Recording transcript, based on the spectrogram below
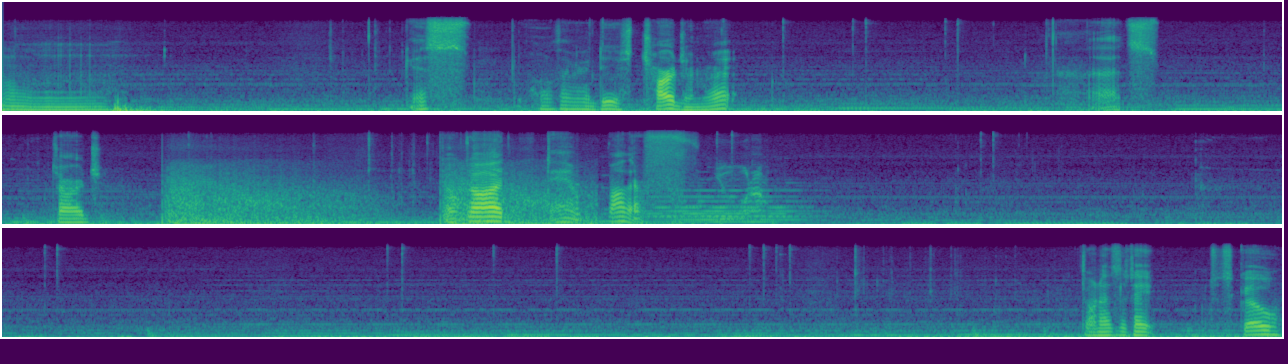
Hmm. Guess the only thing I can do is charge him, right? That's charge. Oh god, damn, mother. Don't hesitate. Just go.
